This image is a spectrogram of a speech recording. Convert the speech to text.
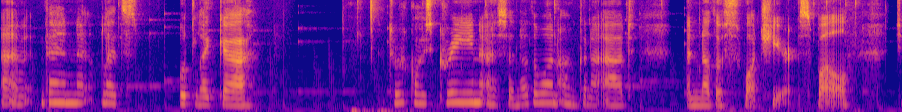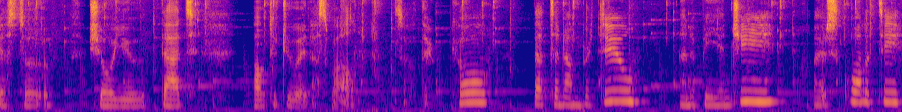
And then let's put like a turquoise green as another one. I'm gonna add another swatch here as well, just to show you that how to do it as well. So there we go. That's a number two and a PNG, highest quality.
